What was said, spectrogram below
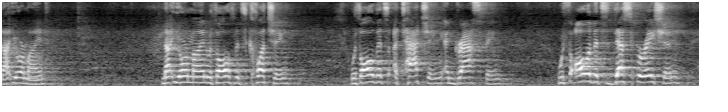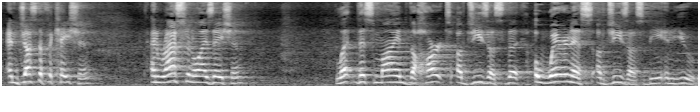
Not your mind. Not your mind with all of its clutching, with all of its attaching and grasping with all of its desperation and justification and rationalization, let this mind, the heart of Jesus, the awareness of Jesus be in you.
